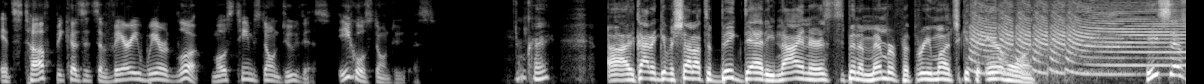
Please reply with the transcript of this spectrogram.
it's tough because it's a very weird look. Most teams don't do this. Eagles don't do this. Okay. Uh, I got to give a shout out to Big Daddy Niners. He's been a member for three months. Get the air horn. He says,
